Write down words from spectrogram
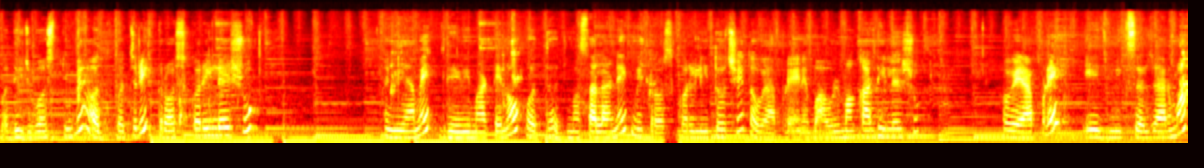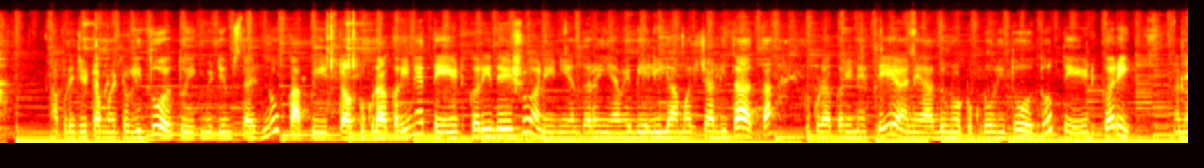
બધી જ વસ્તુને અધકચરી ક્રશ કરી લઈશું. અહીંયા મેં ગ્રેવી માટેનો બધા જ મસાલાને મેં ક્રશ કરી લીધો છે, તો હવે આપણે એને બાઉલમાં કાઢી લઈશું. હવે આપણે એ જ મિક્સર જારમાં આપણે જે ટમેટો લીધું હતું એક મીડિયમ સાઇઝનું કાપી ટુકડા કરીને તે એડ કરી દઈશું અને એની અંદર અહીંયા મેં બે લીલા મરચાં લીધા હતા. ટુકડા કરીને તે અને આદુનો ટુકડો લીધો હતો તે એડ કરી અને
